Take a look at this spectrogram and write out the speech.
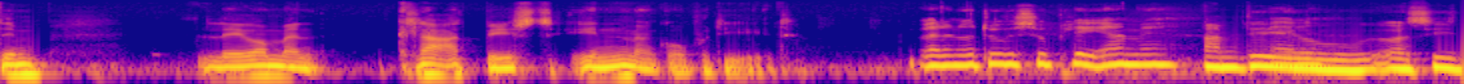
dem laver man klart bedst, inden man går på diæt. Var der noget, du vil supplere med? Jamen, det er Anne? jo også i,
